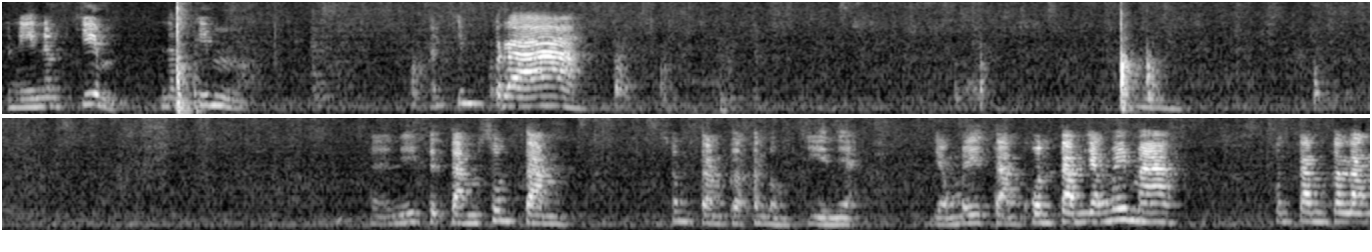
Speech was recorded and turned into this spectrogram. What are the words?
อันนี้น้ำจิ้ม น้ำจิ้ม น้ำจิ้มปลาอืมอั นนี้จะตำส้มตำส้มตำกับขนมจีนเนี่ย ยังไม่ได้ตำคนตำยังไม่มา คนตำกำลัง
